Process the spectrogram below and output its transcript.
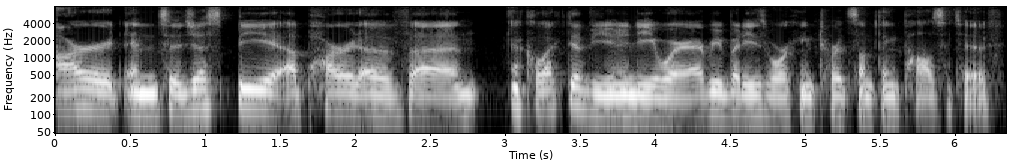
art and to just be a part of uh, a collective unity where everybody's working towards something positive.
